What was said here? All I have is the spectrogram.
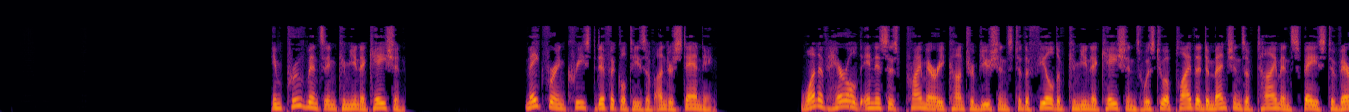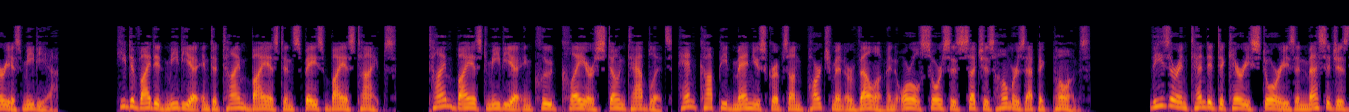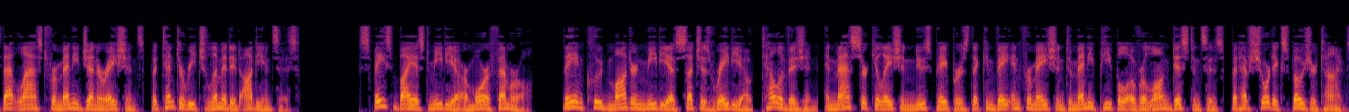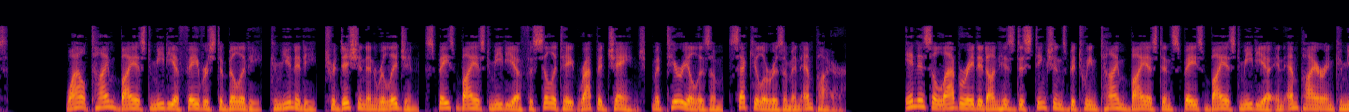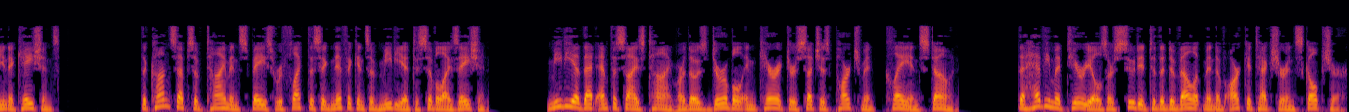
Improvements in communication make for increased difficulties of understanding. One of Harold Innis's primary contributions to the field of communications was to apply the dimensions of time and space to various media. He divided media into time-biased and space-biased types. Time-biased media include clay or stone tablets, hand-copied manuscripts on parchment or vellum and oral sources such as Homer's epic poems. These are intended to carry stories and messages that last for many generations, but tend to reach limited audiences. Space-biased media are more ephemeral. They include modern media such as radio, television, and mass circulation newspapers that convey information to many people over long distances, but have short exposure times. While time-biased media favor stability, community, tradition and religion, space-biased media facilitate rapid change, materialism, secularism and empire. Innis elaborated on his distinctions between time-biased and space-biased media in Empire and Communications. The concepts of time and space reflect the significance of media to civilization. Media that emphasize time are those durable in character such as parchment, clay and stone. The heavy materials are suited to the development of architecture and sculpture.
